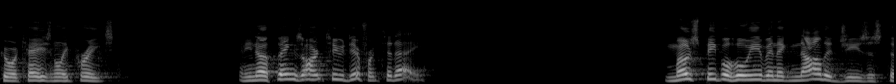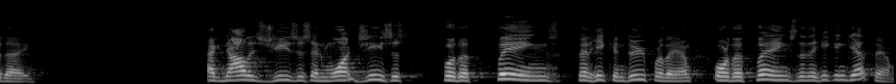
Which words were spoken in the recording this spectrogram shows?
who occasionally preached. And you know, things aren't too different today. Most people who even acknowledge Jesus today acknowledge Jesus and want Jesus for the things that he can do for them or the things that he can get them.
